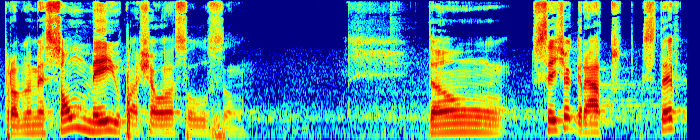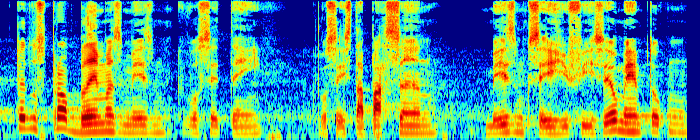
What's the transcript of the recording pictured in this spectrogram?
O problema é só um meio para achar a solução. Então, seja grato, até pelos problemas mesmo que você tem, que você está passando, mesmo que seja difícil. Eu mesmo estou com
